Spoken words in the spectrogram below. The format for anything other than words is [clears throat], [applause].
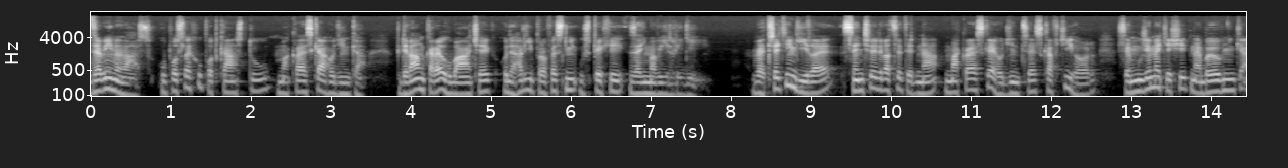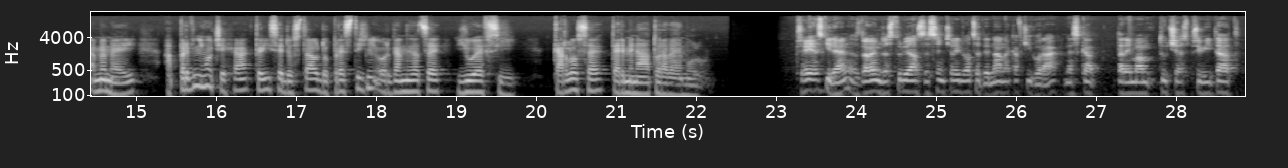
Zdravíme vás u poslechu podcastu Makléřská hodinka, kde vám Karel Hubáček odhalí profesní úspěchy zajímavých lidí. Ve třetím díle Century 21 Makléřské hodince z Kavčí hor se můžeme těšit na bojovníka MMA a prvního Čecha, který se dostal do prestižní organizace UFC, Carlose Terminátora Vémolu. Přeji hezký den, zdravím ze studia ze Century 21 na Kavčích horách. Dneska tady mám tu čest přivítat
